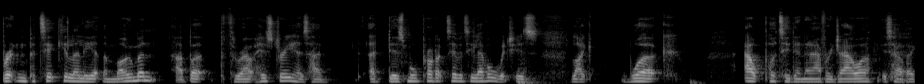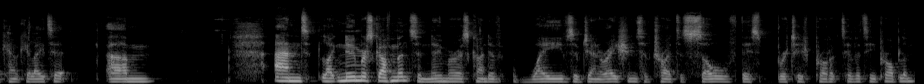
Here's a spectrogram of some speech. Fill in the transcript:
britain particularly at the moment uh, but throughout history has had a dismal productivity level which is like work outputted in an average hour is how they calculate it. Um, and like numerous governments and numerous kind of waves of generations have tried to solve this british productivity problem.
